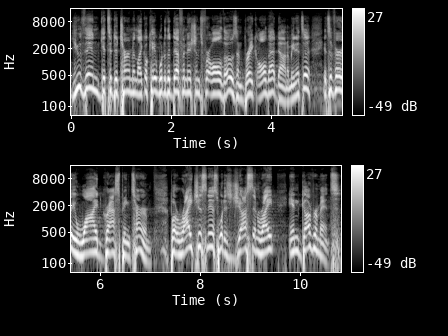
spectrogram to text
you then get to determine, like, okay, what are the definitions for all those and break all that down. I mean, it's a, it's a very wide grasping term. But righteousness, what is just and right in government?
